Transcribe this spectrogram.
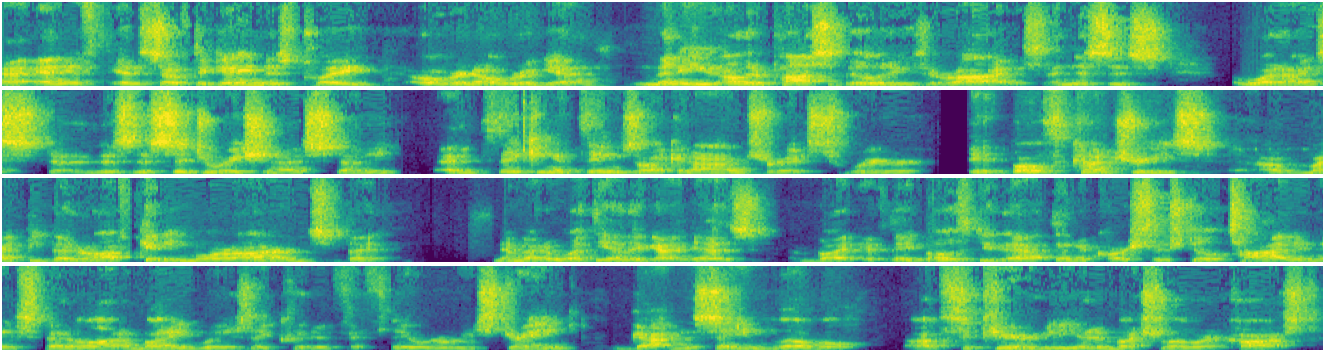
Uh, and if and so if the game is played over and over again, many other possibilities arise. And this is what I st- this is a situation I studied and thinking of things like an arms race where if both countries uh, might be better off getting more arms, but no matter what the other guy does. But if they both do that, then of course they're still tied and they've spent a lot of money, whereas they could have, if they were restrained, gotten the same level of security at a much lower cost.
